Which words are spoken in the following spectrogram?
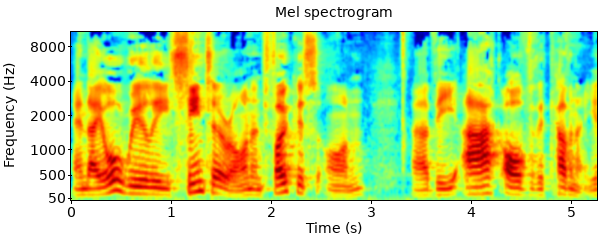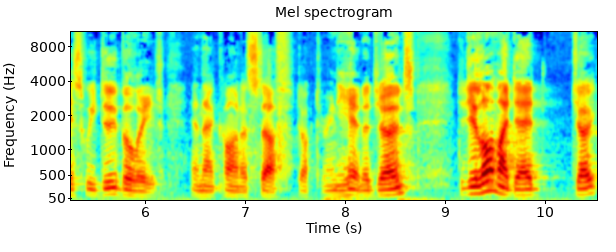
And they all really centre on and focus on uh, the Ark of the Covenant. Yes, we do believe in that kind of stuff, Dr. Indiana Jones. Did you like my dad joke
